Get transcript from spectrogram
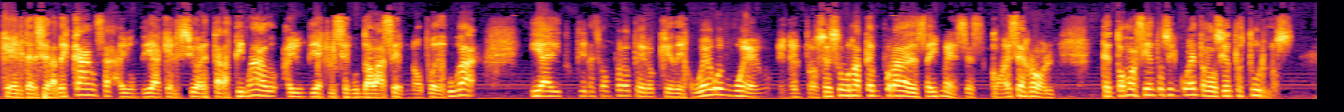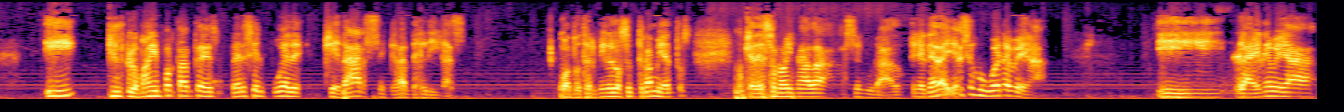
que el tercera descansa, hay un día que el señor está lastimado, hay un día que el segunda base no puede jugar. Y ahí tú tienes a un pelotero que de juego en juego, en el proceso de una temporada de seis meses, con ese rol, te toma 150, 200 turnos. Y lo más importante es ver si él puede quedarse en grandes ligas cuando terminen los entrenamientos, que de eso no hay nada asegurado. En el día de ayer se jugó NBA y la NBA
